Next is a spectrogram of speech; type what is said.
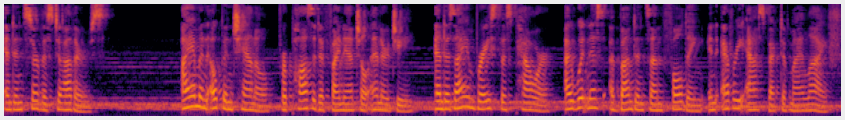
and in service to others. I am an open channel for positive financial energy, and as I embrace this power, I witness abundance unfolding in every aspect of my life.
